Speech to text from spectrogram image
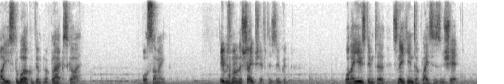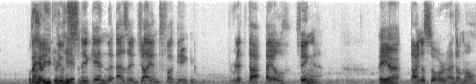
"I used to work with him at Black Sky, or something. He was one of the shapeshifters who could. Well, they used him to sneak into places and shit. What the hell are you doing You here? sneak in as a giant fucking reptile thing, He, uh, dinosaur. I don't know.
